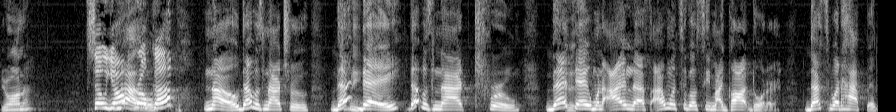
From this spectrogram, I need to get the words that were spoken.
Your Honor. So y'all No. broke up? No, that was not true. That day, that was not true. That day when I left, I went to go see my goddaughter. That's what happened.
